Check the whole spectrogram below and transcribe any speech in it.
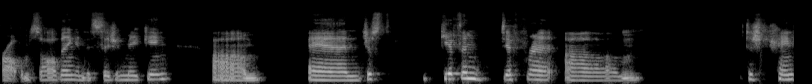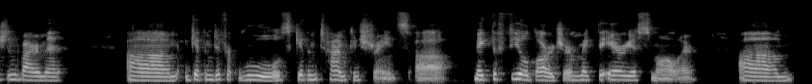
problem solving and decision making. Um, and just give them different um, just change the environment um, give them different rules give them time constraints uh, make the field larger make the area smaller um,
